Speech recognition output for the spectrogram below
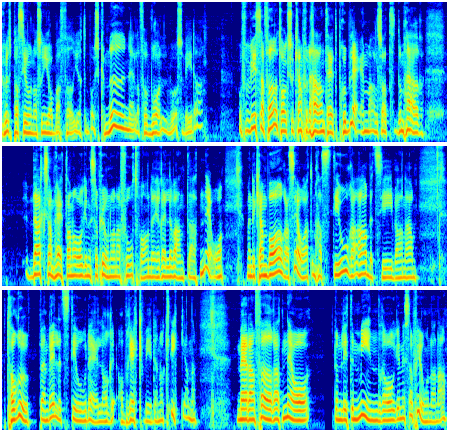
hos personer som jobbar för Göteborgs kommun eller för Volvo och så vidare. Och för vissa företag så kanske det här inte är ett problem, alltså att de här verksamheterna och organisationerna fortfarande är relevanta att nå. Men det kan vara så att de här stora arbetsgivarna tar upp en väldigt stor del av, av räckvidden och klicken. Medan för att nå de lite mindre organisationerna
